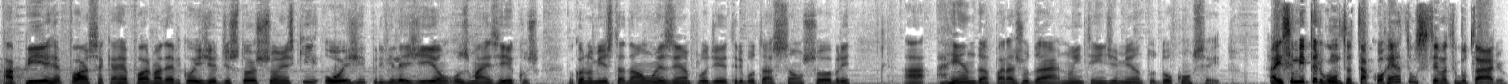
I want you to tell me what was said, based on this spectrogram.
A PI reforça que a reforma deve corrigir distorções que hoje privilegiam os mais ricos. O economista dá um exemplo de tributação sobre a renda para ajudar no entendimento do conceito. Aí você me pergunta, está correto um sistema tributário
